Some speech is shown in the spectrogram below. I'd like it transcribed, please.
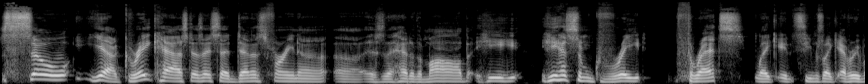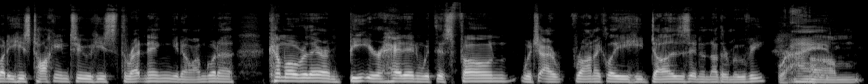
So yeah, great cast. As I said, Dennis Farina uh, is the head of the mob. He he has some great threats. Like it seems like everybody he's talking to, he's threatening. You know, I'm going to come over there and beat your head in with this phone, which ironically he does in another movie. right. Um,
